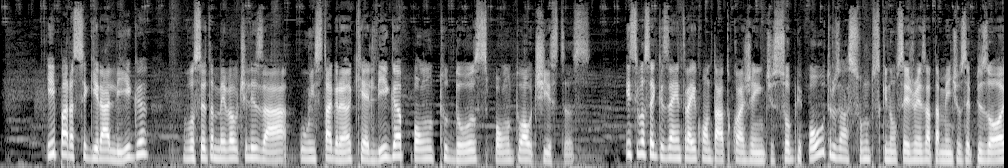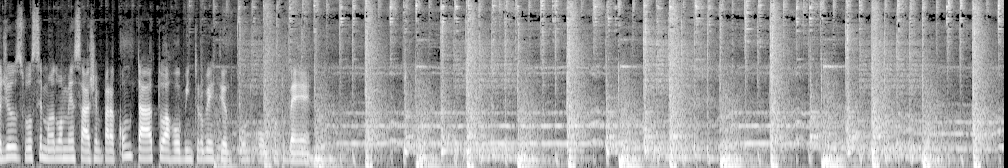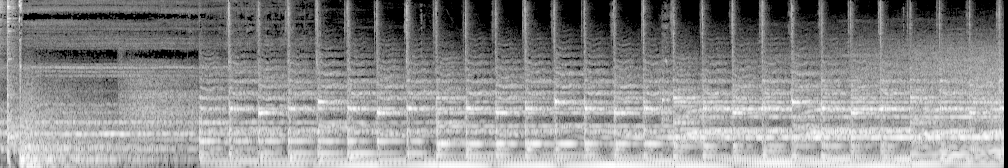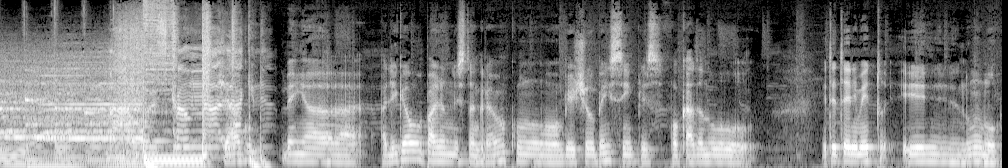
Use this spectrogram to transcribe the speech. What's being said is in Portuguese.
E para seguir a liga, você também vai utilizar o Instagram, que é liga.dos.autistas. E se você quiser entrar em contato com a gente sobre outros assuntos que não sejam exatamente os episódios, você manda uma mensagem para contato@introvertendo.com.br. Bem, a, a Liga é uma página no Instagram com um objetivo bem simples, focada no entretenimento e no.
